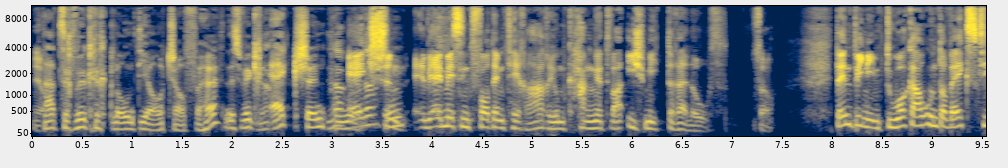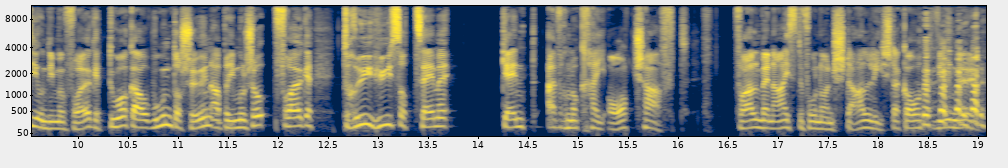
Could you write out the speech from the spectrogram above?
Ja. Hat sich wirklich gelohnt, die anzuschaffen. He? Das ist wirklich ja. Action. Ja. Action. Wir sind vor dem Terrarium gehangen. Was ist mit der los? So. Dann bin ich im Thurgau unterwegs gewesen und ich muss fragen, Thurgau wunderschön, aber ich muss schon fragen, drei Häuser zusammen gehen einfach noch keine Ortschaft. Vor allem, wenn eins davon noch ein Stall ist, das geht wie nicht.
